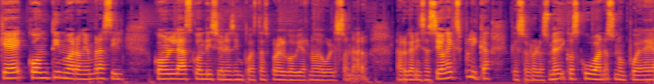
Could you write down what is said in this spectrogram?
que continuaron en Brasil con las condiciones impuestas por el gobierno de Bolsonaro. La organización explica que sobre los médicos cubanos no, puede,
